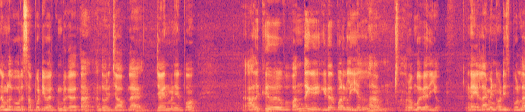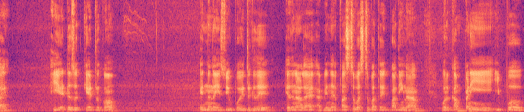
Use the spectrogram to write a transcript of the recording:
நம்மளுக்கு ஒரு சப்போர்ட்டிவாக இருக்குன்றதுக்காக தான் அந்த ஒரு ஜாப்பில் ஜாயின் பண்ணியிருப்போம். அதுக்கு வந்த இ- இடர்பாடுகள் எல்லாம் ரொம்பவே அதிகம். ஏன்னா எல்லாமே நோட்டீஸ் போல் ஏ டு கேட்டிருக்கோம். என்னென்ன இஷ்யூ போயிட்டுருக்குது எதனால் அப்படின்னு. ஃபஸ்ட்டு ஃபஸ்ட்டு பார்த்து பார்த்தீங்கன்னா ஒரு கம்பெனி இப்போது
